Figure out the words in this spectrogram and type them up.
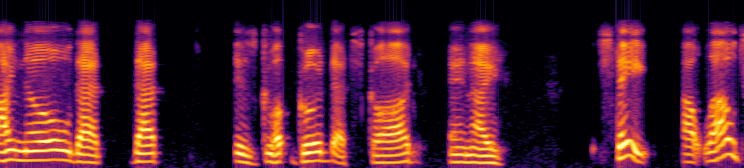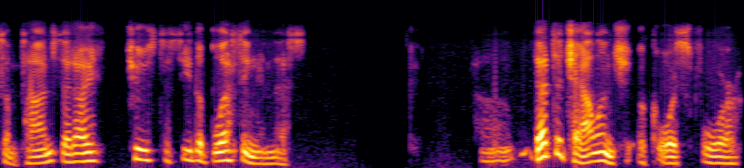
I know that that is go- good, that's God, and I state out loud sometimes that I choose to see the blessing in this. Um, that's a challenge, of course, for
